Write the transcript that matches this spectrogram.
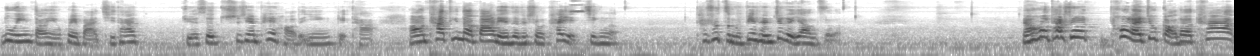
录音导演会把其他角色事先配好的音给他，然后他听到巴雷特的时候，他也惊了。他说：“怎么变成这个样子了？”然后他说：“后来就搞到他，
